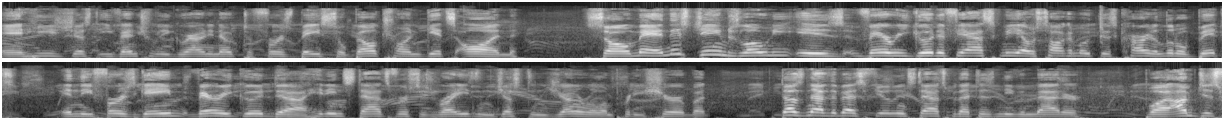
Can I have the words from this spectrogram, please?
And he's just eventually grounding out to first base. So Beltran gets on so, man, this James Loney is very good, if you ask me. I was talking about this card a little bit in the first game. Very good uh, hitting stats versus righties, and just in general, I'm pretty sure. But doesn't have the best fielding stats, but that doesn't even matter. But I'm just,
